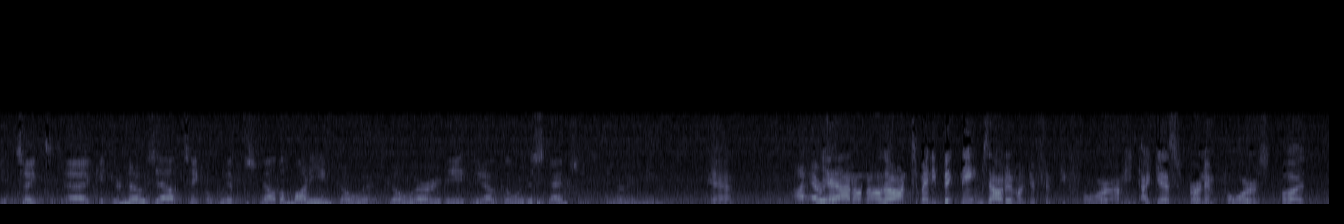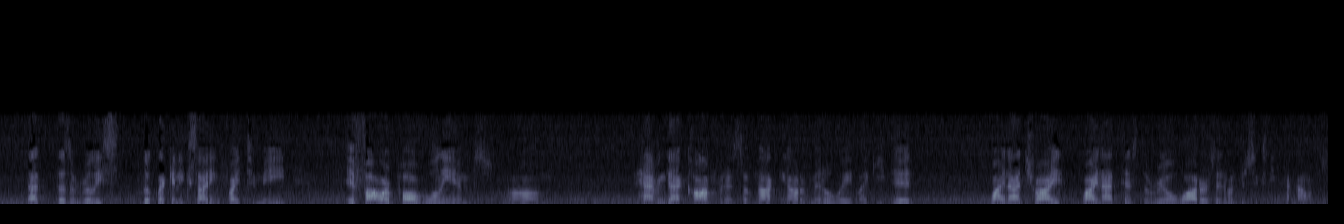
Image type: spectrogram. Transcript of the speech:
it's like uh, get your nose out, take a whip, smell the money, and go where go where it, you know go where the stench is. You know what I mean? yeah. Uh, Ariel, Yeah, I don't know. There aren't too many big names out at 154. I mean, I guess Vernon Forrest, but that doesn't really look like an exciting fight to me. If I were Paul Williams, um, having that confidence of knocking out a middleweight like he did, why not try? Why not test the real waters at 160 pounds?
